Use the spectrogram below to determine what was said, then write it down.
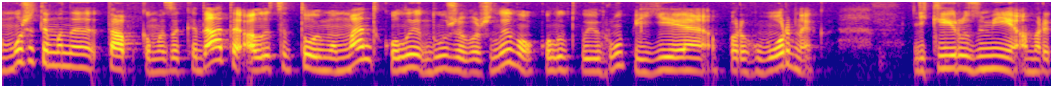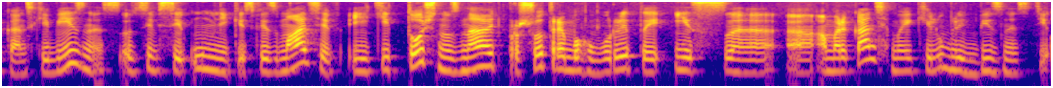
можете мене тапками закидати, але це той момент, коли дуже важливо, коли в твоїй групі є переговорник, який розуміє американський бізнес, оці всі умніки з фізматів, які точно знають про що треба говорити із е, американцями, які люблять бізнес-діл.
